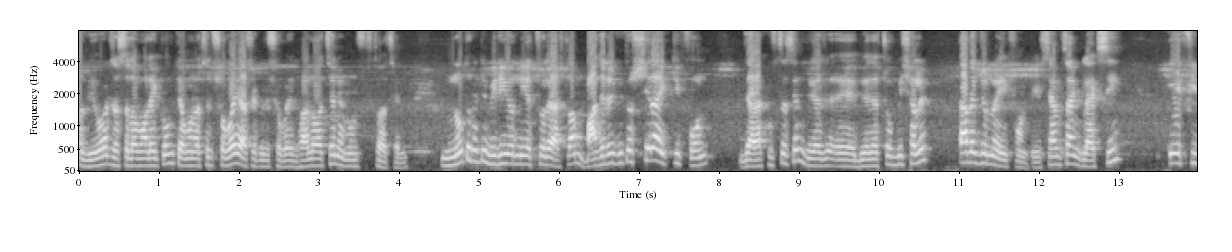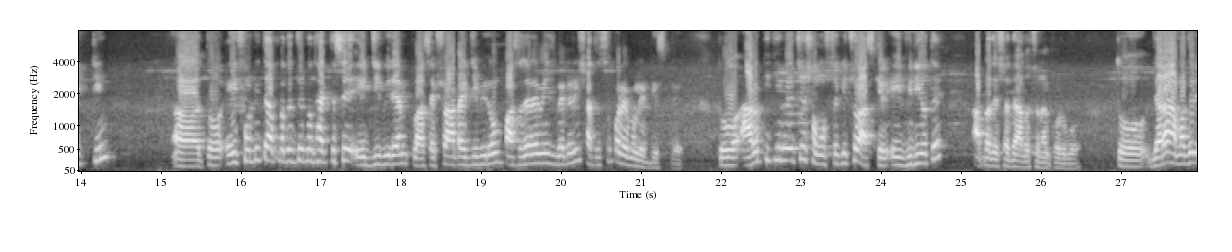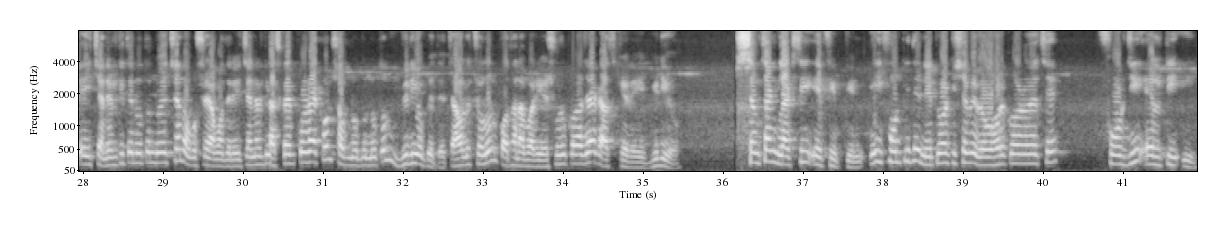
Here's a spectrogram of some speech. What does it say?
Viewers, আসসালামু আলাইকুম। কেমন আছেন সবাই? আশা করি সবাই ভালো আছেন এবং সুস্থ আছেন। নতুন একটি ভিডিও নিয়ে চলে আসলাম। বাজারের ভিতর সেরা একটি ফোন যারা খুঁজতেছেন দুই হাজার চব্বিশ সালে, তাদের জন্য এই ফোনটি স্যামসাং গ্যালাক্সি এ ফিফটিন তো এই ফোনটিতে আপনাদের জন্য থাকতেছে এইট জিবি র্যাম প্লাস একশো আঠাশ জিবি রোম পাঁচ হাজার এমএইচ ব্যাটারি, সাথে সুপার এমোলেড ডিসপ্লে তো আরও কি কি রয়েছে? সমস্ত কিছু আজকের এই ভিডিওতে আপনাদের সাথে আলোচনা করব। তো যারা আমাদের এই চ্যানেলটিতে নতুন রয়েছেন, অবশ্যই আমাদের এই চ্যানেলটি সাবস্ক্রাইব করে রাখুন। সব নতুন নতুন ভিডিও পেতে। তাহলে চলুন, কথা না বাড়িয়ে শুরু করা যাক আজকের এই video. Samsung Galaxy A fifteen এই ফোনটিতে নেটওয়ার্ক হিসেবে ব্যবহার করা রয়েছে ফোর জি এলটিই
